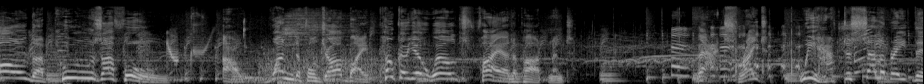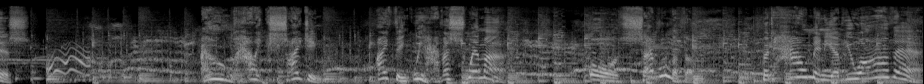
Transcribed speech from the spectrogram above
All the pools are full. A wonderful job by Pocoyo World's fire department. That's right. We have to celebrate this. Oh, how exciting. I think we have a swimmer. Or several of them. But how many of you are there?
